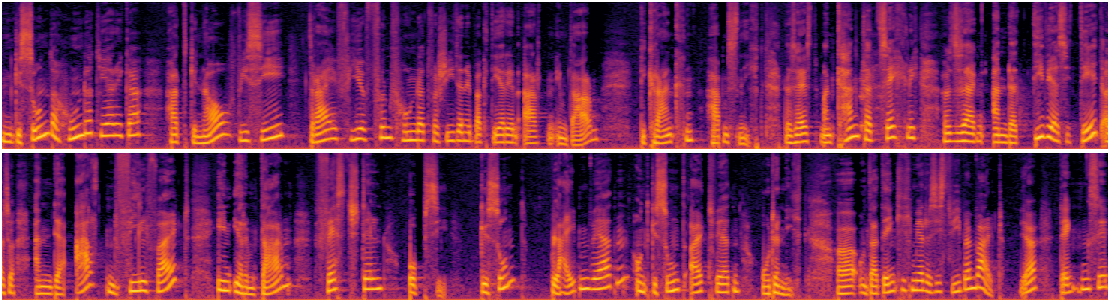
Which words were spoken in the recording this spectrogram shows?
Ein gesunder 100-Jähriger hat genau wie Sie drei, vier, 500 verschiedene Bakterienarten im Darm. Die Kranken haben es nicht. Das heißt, man kann tatsächlich sozusagen an der Diversität, also an der Artenvielfalt in ihrem Darm feststellen, ob sie gesund bleiben werden und gesund alt werden oder nicht. Äh, und da denke ich mir, das ist wie beim Wald. Ja, denken Sie,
